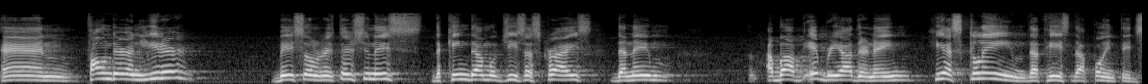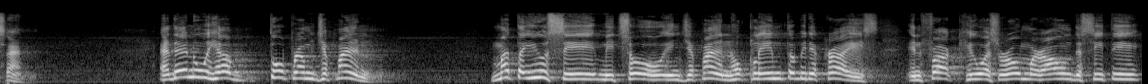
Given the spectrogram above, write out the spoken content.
and founder and leader, based on retentionist, the kingdom of Jesus Christ, the name above every other name, he has claimed that he is the appointed son. And then we have two from Japan. Matayushi Mitsuo in Japan, who claimed to be the Christ. In fact, he was roam around the city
